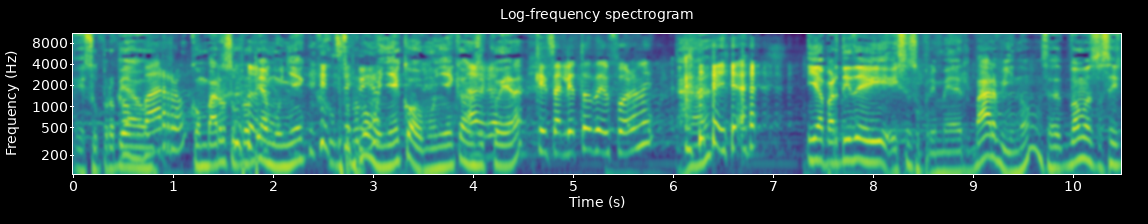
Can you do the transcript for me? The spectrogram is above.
eh, su propia... ¿Con barro? Con barro su propia muñeca, su propio muñeco o muñeca, no sé Ajá, qué era. Que salió todo deforme. Ajá. Y a partir de ahí hizo su primer Barbie, ¿no? O sea, vamos a decir,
